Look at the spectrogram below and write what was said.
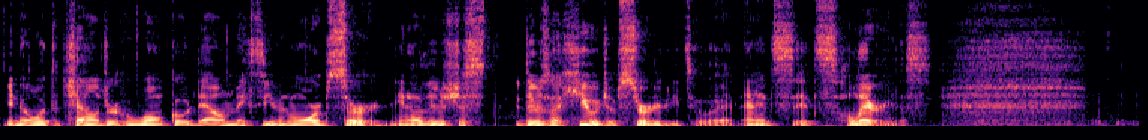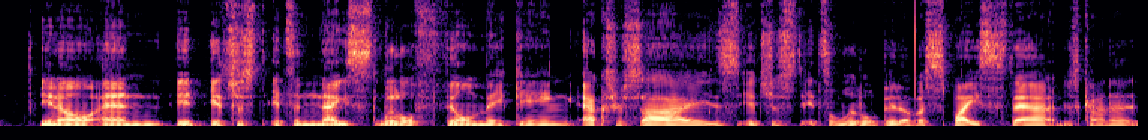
you know, with the challenger who won't go down makes it even more absurd. You know, there's just there's a huge absurdity to it, and it's it's hilarious. You know, and it it's just it's a nice little filmmaking exercise. It's just it's a little bit of a spice that just kind of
